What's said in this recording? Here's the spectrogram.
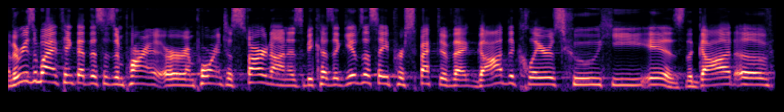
And the reason why I think that this is important, or important to start on is because it gives us a perspective that God declares who He is the God of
